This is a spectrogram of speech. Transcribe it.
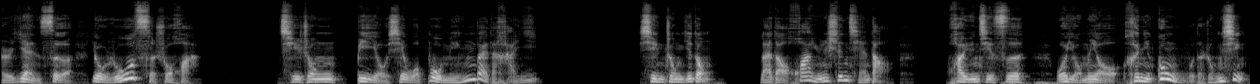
而艳色又如此说话？其中必有些我不明白的含义。心中一动，来到花云身前道：“花云祭司，我有没有和你共舞的荣幸？”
